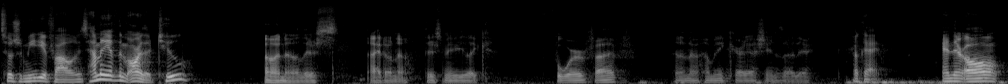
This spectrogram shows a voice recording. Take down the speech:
social media followings. How many of them are there? Two? oh no, there's I don't know. There's maybe like four or five. I don't know how many Kardashians are there. Okay. And they're all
